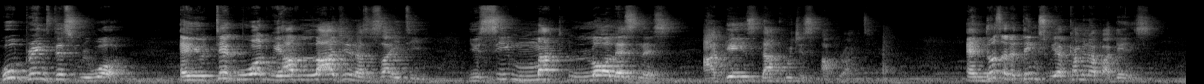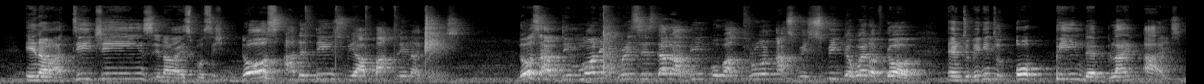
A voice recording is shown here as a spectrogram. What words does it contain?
who brings this reward, and you take what we have largely in our society, you see marked lawlessness against that which is upright. And those are the things we are coming up against in our teachings, in our exposition. Those are the things we are battling against. Those are demonic princes that are being overthrown as we speak the word of God and to begin to open the blind eyes.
